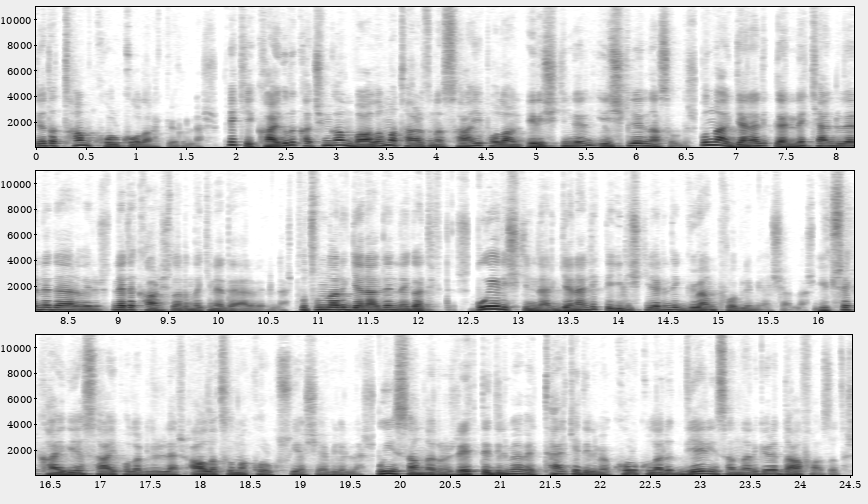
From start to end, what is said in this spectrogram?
ya da tam korku olarak görürler. Peki kaygılı kaçıngan bağlama tarzına sahip olan erişkinlerin ilişkileri nasıldır? Bunlar genellikle ne kendilerine değer verir ne de karşılarındakine değer verirler. Tutumları genelde negatiftir. Bu erişkinler genellikle ilişkilerinde güven problemi yaşarlar. Yüksek kaygıya sahip olabilirler. Aldatılma korkusu yaşayabilirler. Bu insanların reddedilme ve terk edilme korkuları diğer insanlara göre daha fazladır.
